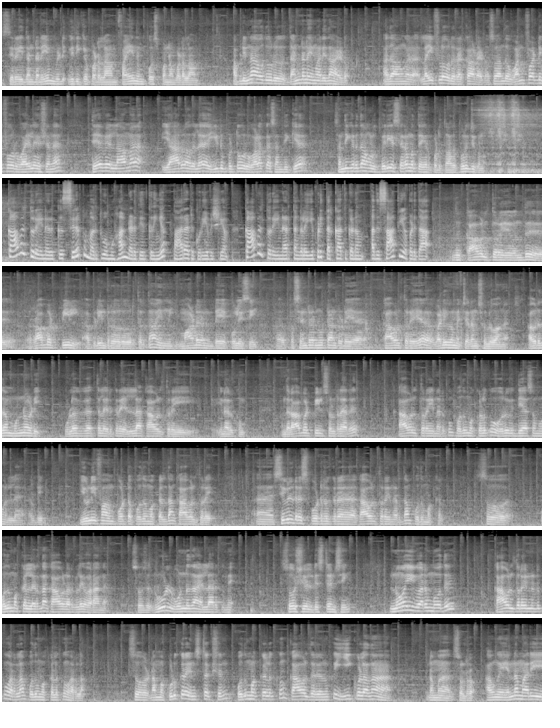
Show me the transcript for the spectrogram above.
சிறை தண்டனையும் விதி விதிக்கப்படலாம் ஃபைன் இம்போஸ் பண்ணப்படலாம். அப்படின்னா அது ஒரு தண்டனை மாதிரி தான் ஆகிடும் அது அவங்க லைஃப்பில் ஒரு ரெக்கார்ட் ஆகிடும் ஸோ அந்த ஒன் ஃபார்ட்டி ஃபோர் வயலேஷனை தேவையில்லாமல் யாரும் அதில் ஈடுபட்டு ஒரு வழக்கை சந்திக்க சந்திக்கிறது அவங்களுக்கு பெரிய சிரமத்தை ஏற்படுத்தும். அதை புரிஞ்சுக்கணும். காவல்துறையினருக்கு சிறப்பு மருத்துவ முகாம் நடத்தியிருக்கிறீங்க. பாராட்டுக்குரிய விஷயம். காவல்துறையினர் தங்களை எப்படி தற்காத்துக்கணும்? அது சாத்தியப்படுதா? இது காவல்துறையை வந்து ராபர்ட் பீல் அப்படின்ற ஒரு ஒருத்தர் தான் இன்னைக்கு மாடர்ன் டே போலீசிங் இப்போ சென்ற நூற்றாண்டுடைய காவல்துறையை வடிவமைச்சர்னு சொல்லுவாங்க. அவர் தான் முன்னோடி. உலகத்தில் இருக்கிற எல்லா காவல்துறையினருக்கும். அந்த ராபர்ட் பீல் சொல்கிறாரு காவல்துறையினருக்கும் பொதுமக்களுக்கும் ஒரு வித்தியாசமும் இல்லை அப்படின்னு. யூனிஃபார்ம் போட்ட பொதுமக்கள் தான் காவல்துறை. சிவில் ட்ரெஸ் போட்டிருக்கிற காவல்துறையினர் தான் பொதுமக்கள். ஸோ பொதுமக்கள்லேருந்து தான் காவலர்களே வராங்க. ஸோ ரூல் ஒன்று தான் எல்லாருக்குமே. Social distancing. நோய் வரும்போது காவல்துறையினருக்கும் வரலாம் பொதுமக்களுக்கும் வரலாம். ஸோ நம்ம கொடுக்குற இன்ஸ்ட்ரக்ஷன் பொதுமக்களுக்கும் காவல்துறையினருக்கும் ஈக்குவலாக தான் நம்ம சொல்கிறோம் அவங்க என்ன மாதிரி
